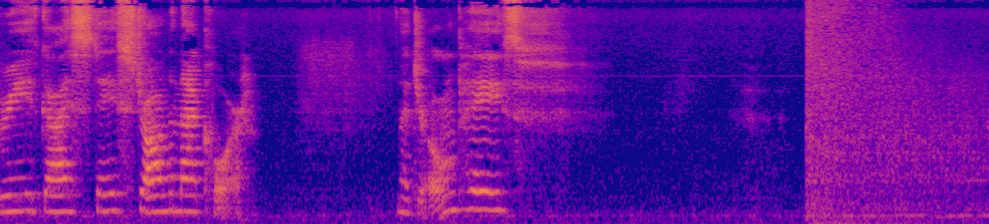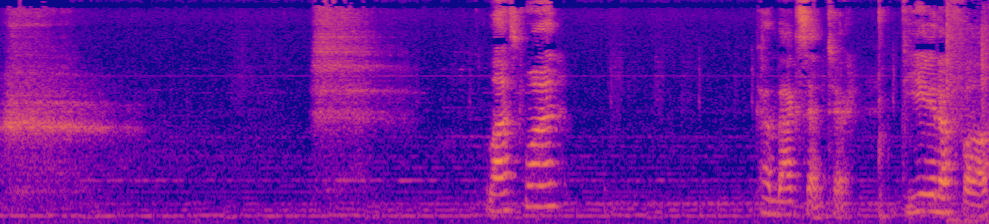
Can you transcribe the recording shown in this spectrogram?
Breathe, guys. Stay strong in that core. At your own pace. Last one. Come back center. Beautiful.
